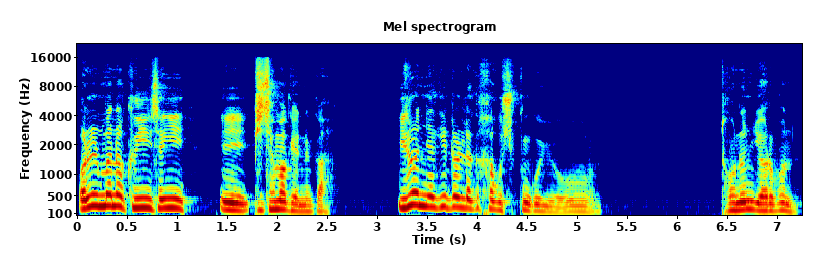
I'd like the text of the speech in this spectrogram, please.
얼마나 그 인생이 비참하겠는가. 이런 얘기를 내가 하고 싶은 거요. 돈은 여러분,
